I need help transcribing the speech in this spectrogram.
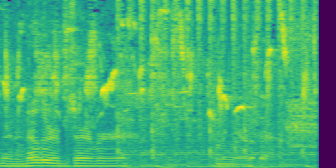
And then another observer coming out of that.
